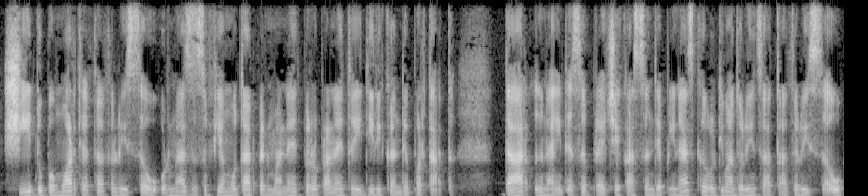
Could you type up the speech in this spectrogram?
și, după moartea tatălui său, urmează să fie mutat permanent pe o planetă idilică îndepărtată. Dar, înainte să plece ca să îndeplinească ultima dorință a tatălui său,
